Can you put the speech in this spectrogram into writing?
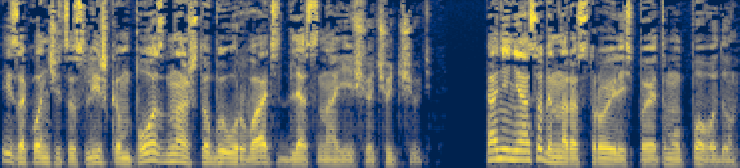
и закончится слишком поздно, чтобы урвать для сна еще чуть-чуть. Они не особенно расстроились по этому поводу.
